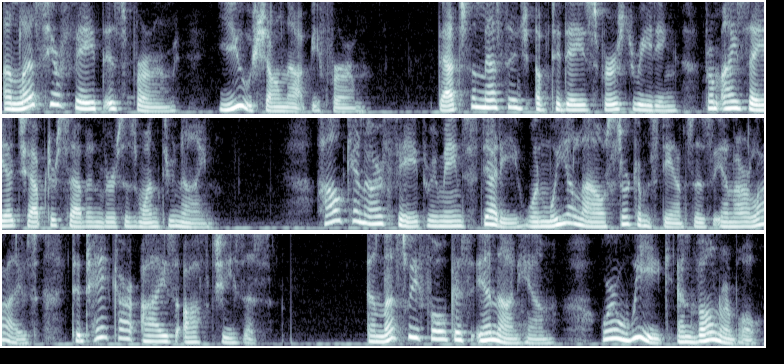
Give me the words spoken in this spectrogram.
Unless your faith is firm, you shall not be firm. That's the message of today's first reading from Isaiah chapter 7, verses 1 through 9. How can our faith remain steady when we allow circumstances in our lives to take our eyes off Jesus? Unless we focus in on Him, we're weak and vulnerable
